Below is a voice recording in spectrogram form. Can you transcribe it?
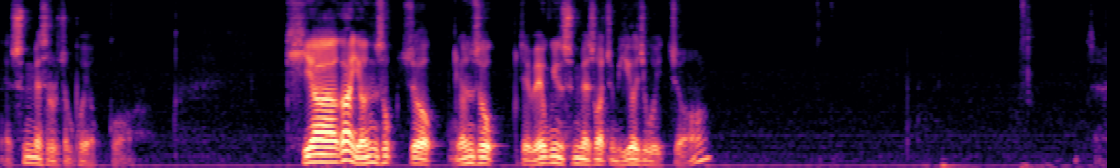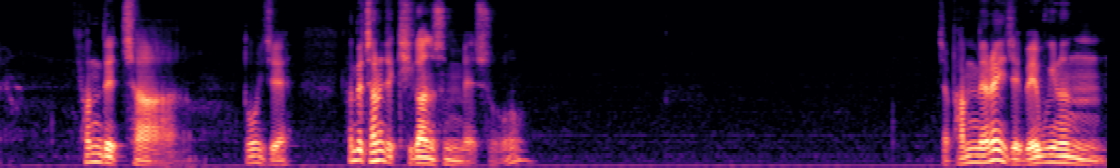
네, 순매수를 좀 보였고 기아가 연속적 연속 이제 외국인 순매수가 좀 이어지고 있죠. 자, 현대차도 이제 현대차는 이제 기관 순매수. 자 반면에 이제 외국인은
